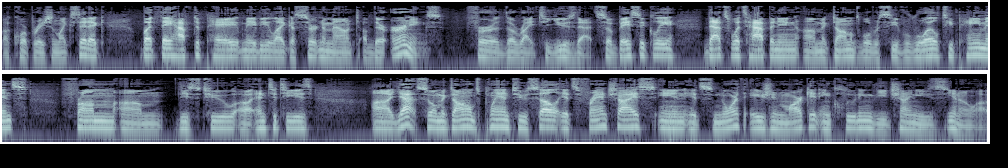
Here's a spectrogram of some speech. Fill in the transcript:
a, a corporation like CITIC, but they have to pay maybe like a certain amount of their earnings for the right to use that. So basically, that's what's happening. Uh, McDonald's will receive royalty payments from um, these two uh, entities. Uh, yeah, so McDonald's plan to sell its franchise in its North Asian market, including the Chinese, you know, uh,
